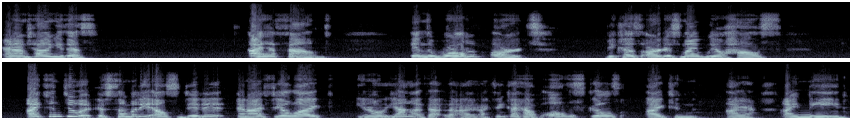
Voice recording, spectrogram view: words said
And I'm telling you this I have found in the world of art, because art is my wheelhouse, I can do it. If somebody else did it and I feel like, you know, yeah, that, I, I think I have all the skills I can I I need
